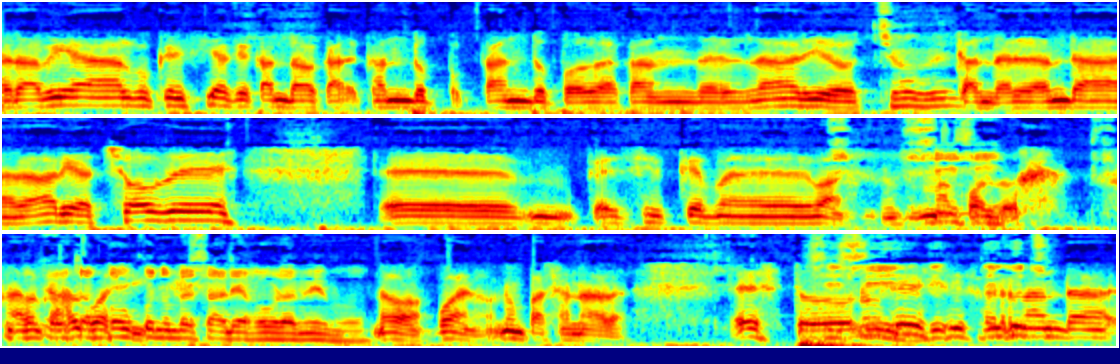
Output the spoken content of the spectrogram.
Pero había algo que decía que cando cando cando por a Candelario, chove. Candelaria chove eh, que decir que me, bueno, non sí, me acordo. Sí. Algo, algo tampouco así. non me sale agora mesmo. No, bueno, non pasa nada. Esto, sí, sí. sei se si Fernanda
